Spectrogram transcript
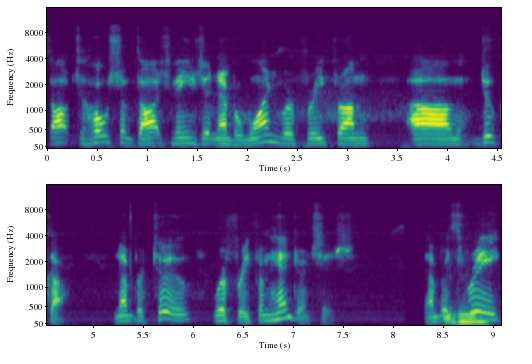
thoughts, wholesome thoughts means that number one, we're free from um, dukkha. Number two, we're free from hindrances. Number mm-hmm. three,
